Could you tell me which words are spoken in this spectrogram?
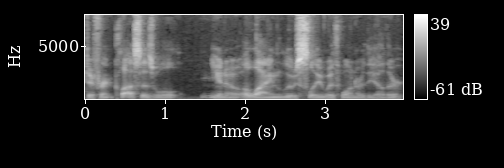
Different classes will, you know, align loosely with one or the other,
